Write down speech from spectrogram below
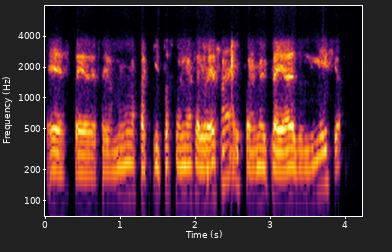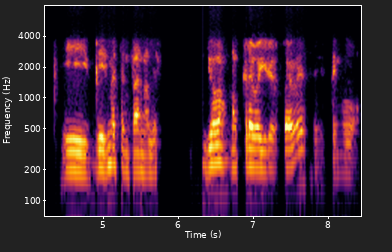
este, desayunar unos taquitos con una cerveza y ponerme el playa desde un inicio y irme temprano. Yo no creo ir el jueves, eh, tengo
